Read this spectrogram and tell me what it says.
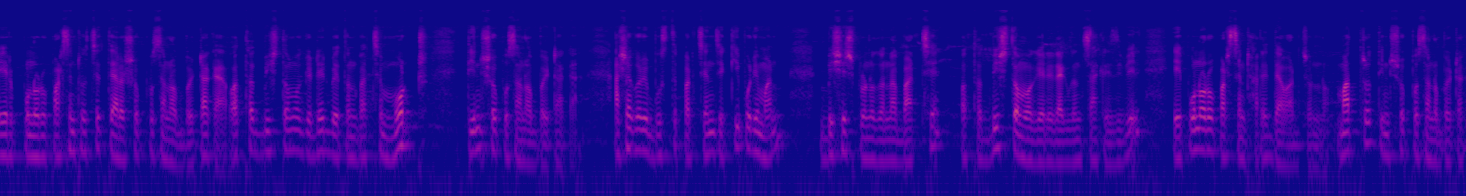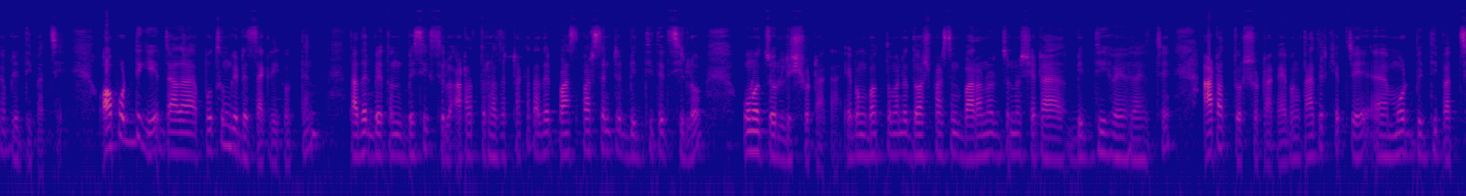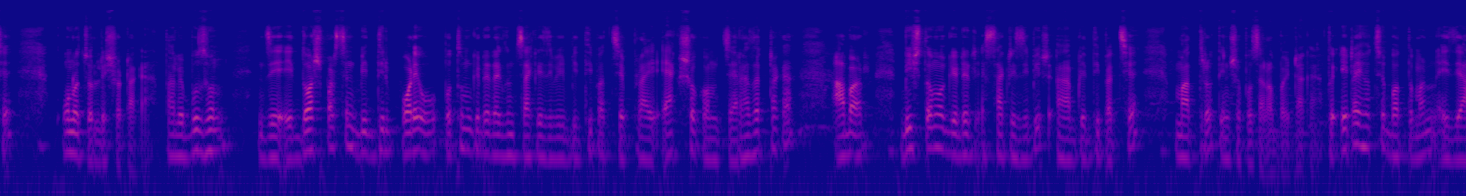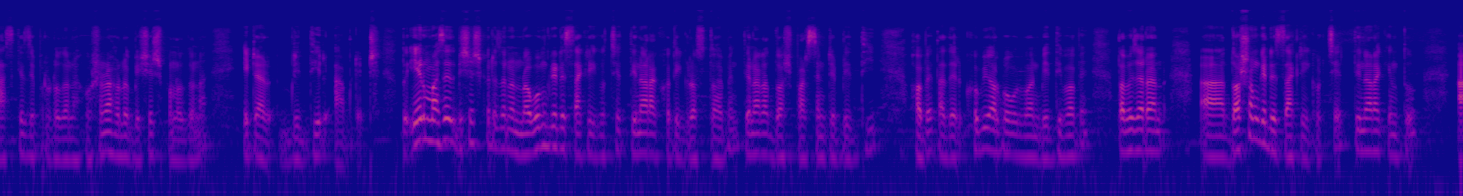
এর পনেরো পার্সেন্ট হচ্ছে তেরোশো পঁচানব্বই টাকা। অর্থাৎ বিশতম গ্রেডের বেতন পাচ্ছে মোট তিনশো পঁচানব্বই টাকা। আশা করি বুঝতে পারছেন যে কি পরিমাণ বিশেষ প্রণোদনা বাড়ছে, অর্থাৎ বিশতম গ্রেডের একজন চাকরিজীবীর এই পনেরো পার্সেন্ট হারে দেওয়ার জন্য। মাত্র তিনশো পঁচানব্বই টাকা বৃদ্ধি পাচ্ছে। অপরদিকে যারা প্রথম গ্রেডে চাকরি করতেন, তাদের বেতন বেসিক ছিল আটাত্তর হাজার টাকা, তাদের পাঁচ পার্সেন্টের বৃদ্ধিতে ছিল উনচল্লিশশো টাকা এবং বর্তমানে দশ পার্সেন্ট বাড়ানোর জন্য সেটা বৃদ্ধি হয়ে যাচ্ছে আটাত্তরশো টাকা এবং তাদের ক্ষেত্রে মোট বৃদ্ধি পাচ্ছে উনচল্লিশশো টাকা। তাহলে বুঝুন যে এই দশ পার্সেন্ট বৃদ্ধির পরেও প্রথম গ্রেডের একজন চাকরিজীবীর বৃদ্ধি পাচ্ছে প্রায় একশো কম চার হাজার টাকা, আবার বিশতম গ্রেডের চাকরিজীবীর বৃদ্ধি পাচ্ছে মাত্র তিনশো পঁচানব্বই টাকা। তো এটাই হচ্ছে বর্তমান এই যে আজকে যে প্রণোদনা ঘোষণা হলো, বিশেষ প্রণোদনা, এটার বৃদ্ধির আপডেট। তো এর মাঝে বিশেষ করে যারা নবম গ্রেডে চাকরি করছে, তেনারা ক্ষতিগ্রস্ত হবেন, তেনারা দশ পার্সেন্টের বৃদ্ধি হবে, তাদের খুবই অল্প পরিমাণ বৃদ্ধি পাবে। তবে যারা দশম গ্রেডে চাকরি করছে, তেনারা কিন্তু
